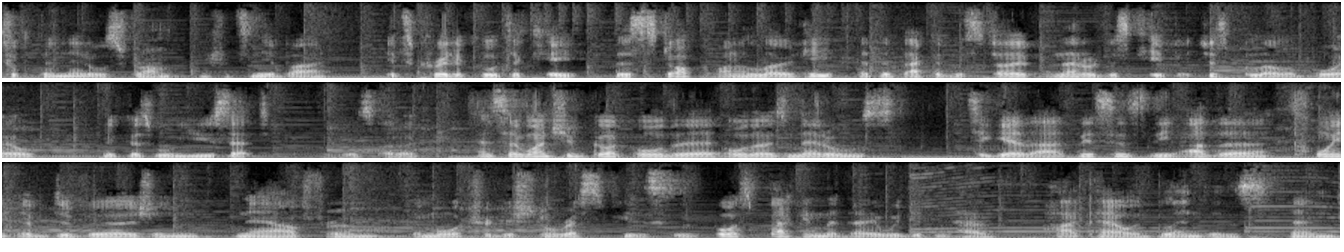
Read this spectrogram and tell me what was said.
took the nettles from if it's nearby. It's critical to keep the stock on a low heat at the back of the stove, and that'll just keep it just below a boil because we'll use that to risotto. And so once you've got all the all those nettles together, this is the other point of diversion now from the more traditional recipes. Because of course, back in the day, we didn't have high-powered blenders and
